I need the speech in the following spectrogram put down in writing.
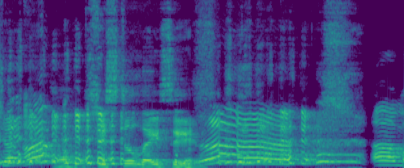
Shut up. She's still Lacey. um,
